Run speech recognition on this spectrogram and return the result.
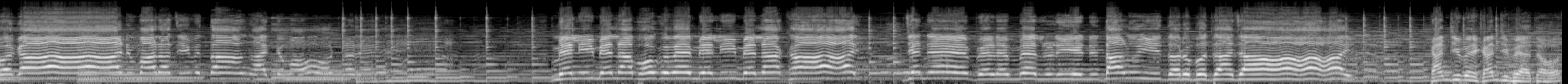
વગાડ, મારા જીવતા આજમાં ઠરે મેલી મેલા ભોગવે, મેલી મેલા ખાય. જેને બેળે મેલડી ને દાળું ઈ દર બધા જાય. કાનજીભાઈ કાનજીભાઈ હતા હોત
